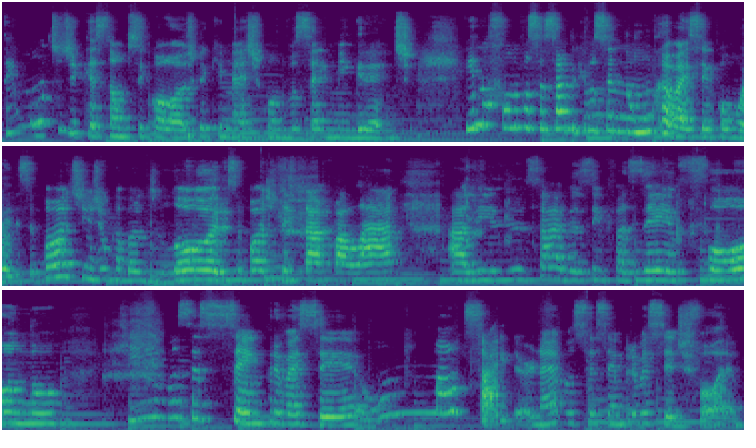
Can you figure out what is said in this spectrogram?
Tem um monte de questão psicológica que mexe quando você é imigrante. E no fundo você sabe que você nunca vai ser como ele. Você pode atingir o cabelo de loiro, você pode tentar falar ali, sabe, assim, fazer fono, que você sempre vai ser um outsider, né? Você sempre vai ser de fora.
